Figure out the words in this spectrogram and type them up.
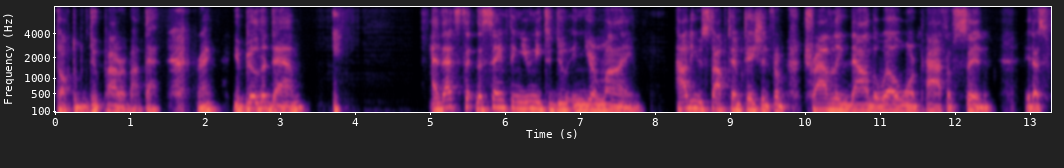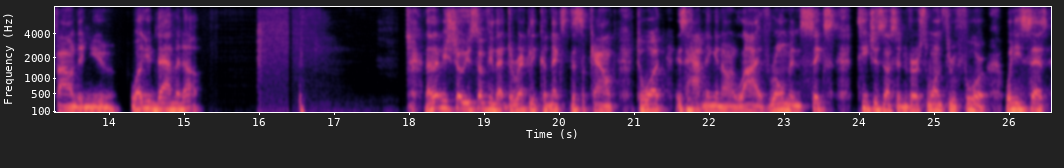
Talk to Duke Power about that, right? You build a dam. And that's the same thing you need to do in your mind. How do you stop temptation from traveling down the well worn path of sin it has found in you? Well, you dam it up. Now, let me show you something that directly connects this account to what is happening in our lives. Romans 6 teaches us in verse 1 through 4 when he says,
